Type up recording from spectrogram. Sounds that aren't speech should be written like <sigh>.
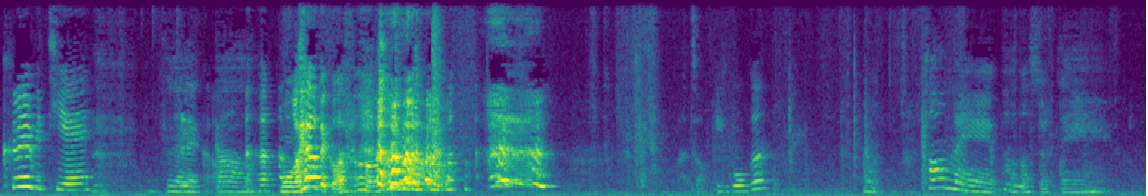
크래비티의 그러니까. <laughs> 뭔가 해야 될 것 같아. <laughs> 맞아. 이 곡은 처음에 받았을 때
